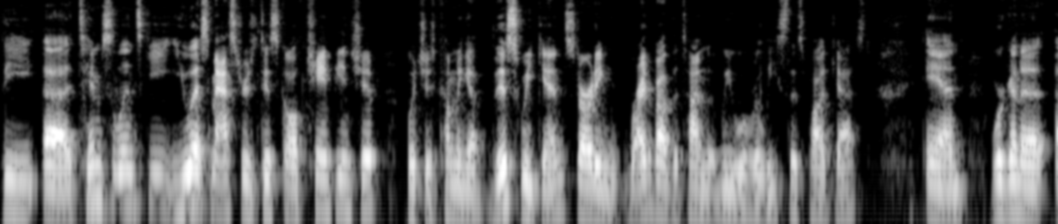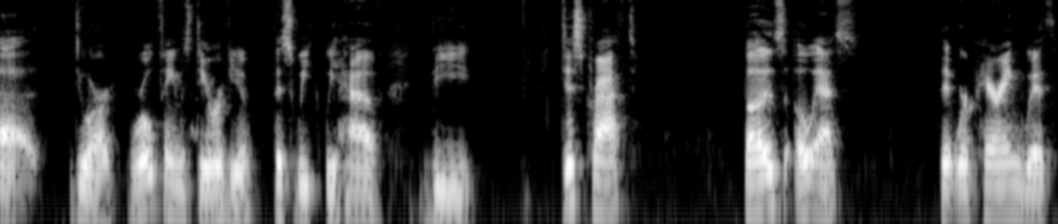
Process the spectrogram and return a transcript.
the uh, Tim Selinske U.S. Masters Disc Golf Championship, which is coming up this weekend, starting right about the time that we will release this podcast. And we're going to uh, do our world famous deer review. This week we have the Discraft Buzzz OS that we're pairing with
